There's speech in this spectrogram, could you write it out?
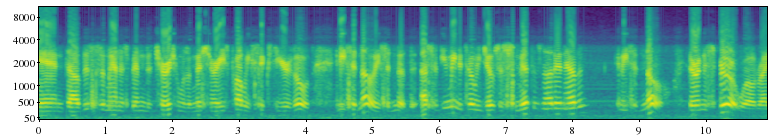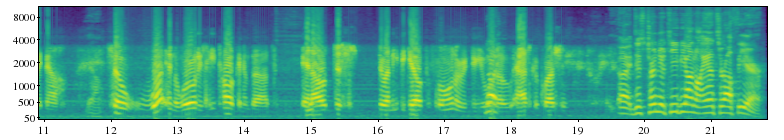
And uh, this is a man that's been in the church and was a missionary. He's probably 60 years old. And he said, No. He said, no. I said, You mean to tell me Joseph Smith is not in heaven? And he said, No. They're in the spirit world right now. Yeah. So what in the world is he talking about? And I'll just do I need to get off the phone or do you No. want to ask a question? Uh, just turn your TV on. I'll answer off the air.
